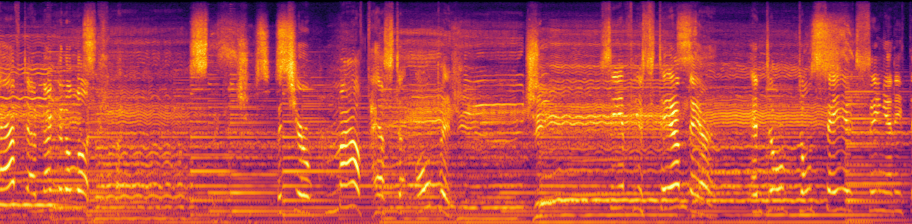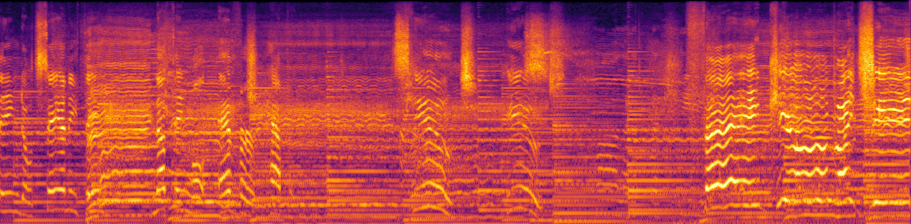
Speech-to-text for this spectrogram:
have to. I'm not going to look, mouth has to open. See if you stand there and don't don't say it, sing anything, don't say anything. Nothing will ever happen. Huge, huge. Thank you, my Jesus.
